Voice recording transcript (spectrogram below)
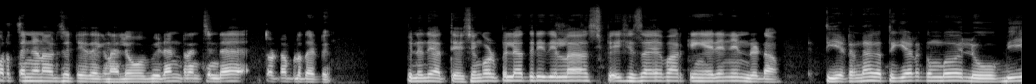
പുറത്ത് തന്നെയാണ് അവർ സെറ്റ് ചെയ്തേക്കുന്നത് ലോബിയുടെ എൻട്രൻസിന്റെ തൊട്ടപ്പുറത്തായിട്ട്. പിന്നെ എന്താ അത്യാവശ്യം കുഴപ്പമില്ലാത്ത രീതിയിലുള്ള സ്പേഷ്യസ് ആയ പാർക്കിംഗ് ഏരിയ തന്നെ ഉണ്ട് കേട്ടോ തിയേറ്ററിന്റെ അകത്തേക്ക് കിടക്കുമ്പോൾ ലോബി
